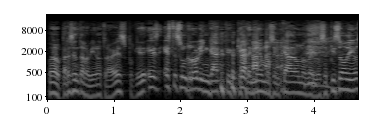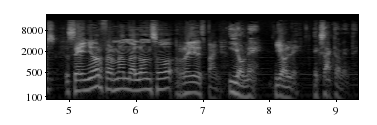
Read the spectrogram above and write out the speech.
Bueno, preséntalo bien otra vez, porque este es un rolling gag que, que tenemos en cada uno de los episodios. Señor Fernando Alonso, rey de España. Y olé. Y olé. Exactamente.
